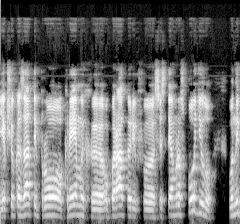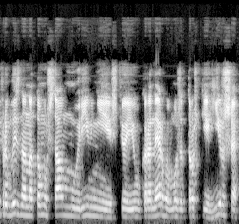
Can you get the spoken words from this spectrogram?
Якщо казати про окремих е, операторів е, систем розподілу, вони приблизно на тому ж самому рівні, що і Укренерго, може трошки гірше.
